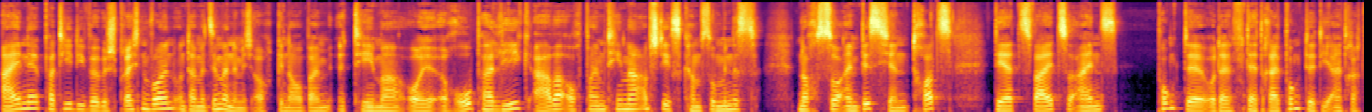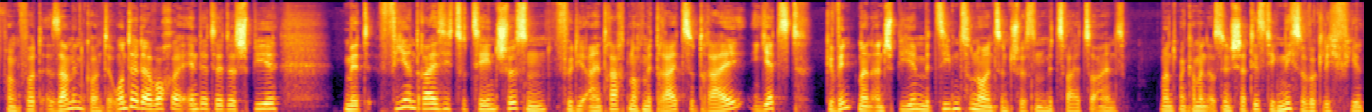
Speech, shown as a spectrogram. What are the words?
eine Partie, die wir besprechen wollen. Und damit sind wir nämlich auch genau beim Thema Europa League, aber auch beim Thema Abstiegskampf, zumindest noch so ein bisschen. Trotz der 2 zu 1 Punkte oder der drei Punkte, die Eintracht Frankfurt sammeln konnte. Unter der Woche endete das Spiel mit 34 zu 10 Schüssen für die Eintracht noch mit 3 zu 3. Jetzt gewinnt man ein Spiel mit 7 zu 19 Schüssen mit 2 zu 1. Manchmal kann man aus den Statistiken nicht so wirklich viel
